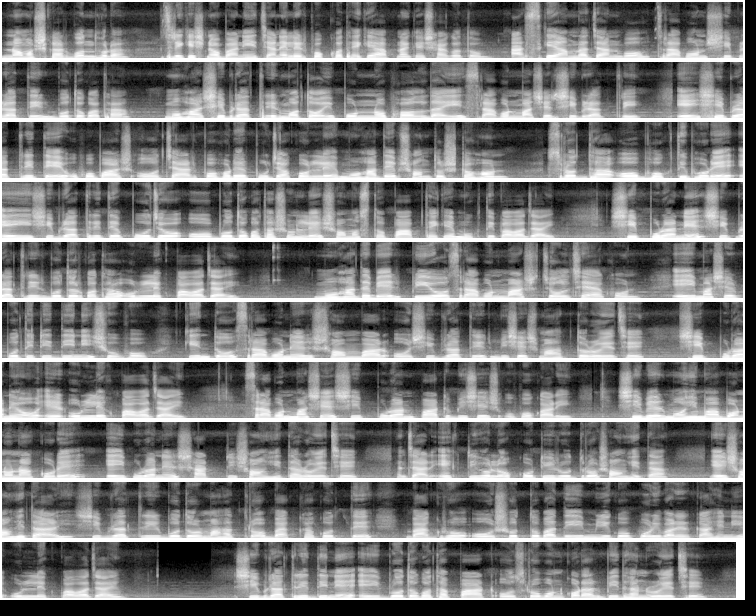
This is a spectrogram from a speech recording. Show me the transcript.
নমস্কার বন্ধুরা, শ্রীকৃষ্ণ বাণী চ্যানেলের পক্ষ থেকে আপনাকে স্বাগতম। আজকে আমরা জানব শ্রাবণ শিবরাত্রির ব্রতকথা। মহাশিবরাত্রির মতোই পূর্ণ ফলদায়ী শ্রাবণ মাসের শিবরাত্রি। এই শিবরাত্রিতে উপবাস ও চার প্রহরের পূজা করলে মহাদেব সন্তুষ্ট হন। শ্রদ্ধা ও ভক্তি ভরে এই শিবরাত্রিতে পুজো ও ব্রতকথা শুনলে সমস্ত পাপ থেকে মুক্তি পাওয়া যায়। শিবপুরাণে শিবরাত্রির ব্রতর কথা উল্লেখ পাওয়া যায়। মহাদেবের প্রিয় শ্রাবণ মাস চলছে এখন। এই মাসের প্রতিটি দিনই শুভ, কিন্তু শ্রাবণের সোমবার ও শিবরাত্রির বিশেষ মাহাত্ম রয়েছে। শিবপুরাণেও এর উল্লেখ পাওয়া যায়। শ্রাবণ মাসে শিবপুরাণ পাঠ বিশেষ উপকারী। শিবের মহিমা বর্ণনা করে এই পুরাণের ষাটটি সংহিতা রয়েছে, যার একটি হলো কোটি রুদ্র সংহিতা। এই সংহিতায় শিবরাত্রির ব্রতর মাহাত্র ব্যাখ্যা করতে ব্যাঘ্র ও সত্যবাদী মৃগ পরিবারের কাহিনী উল্লেখ পাওয়া যায়। শিবরাত্রির দিনে এই ব্রতকথা পাঠ ও শ্রবণ করার বিধান রয়েছে।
